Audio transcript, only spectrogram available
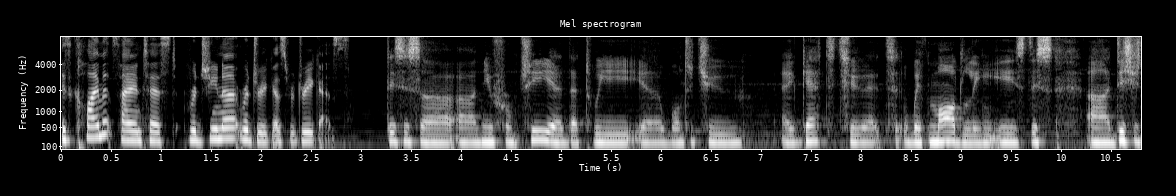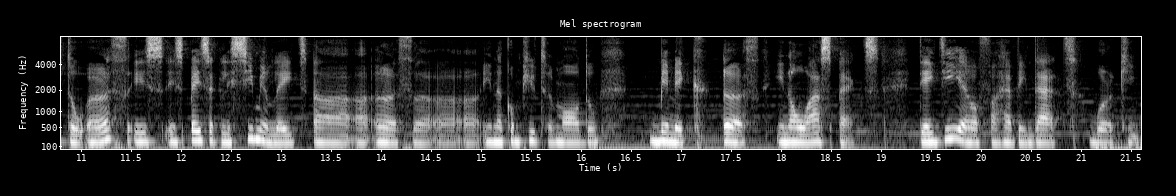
is climate scientist Regina Rodriguez Rodriguez. This is a, a new frontier that we uh, wanted to get to it with modeling is this uh, digital Earth is is basically simulate uh, uh Earth uh, uh, in a computer model mimic Earth in all aspects. The idea of having that working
